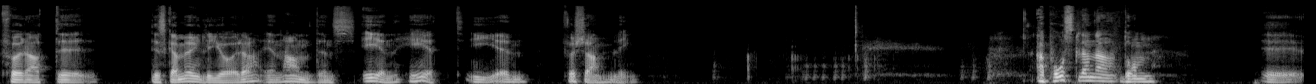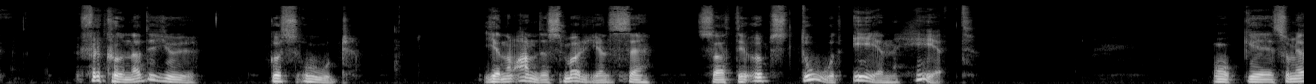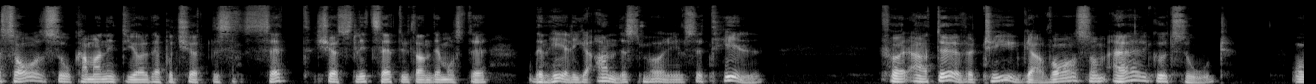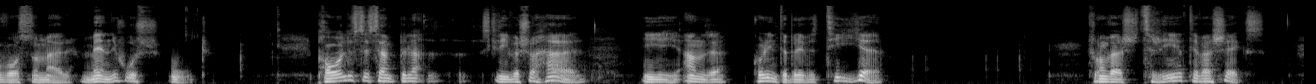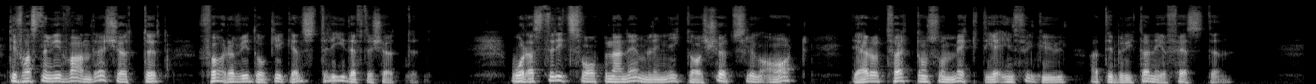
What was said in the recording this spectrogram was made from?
för att eh, det ska möjliggöra en andens enhet i en församling. Apostlarna de eh, förkunnade ju Guds ord genom andens smörjelse så att det uppstod enhet. Och eh, som jag sa så kan man inte göra det på ett köttligt sätt, kötsligt sätt utan det måste den heliga Andes smörjelse till för att övertyga vad som är Guds ord och vad som är människors ord. Paulus till exempel skriver så här i andra Korinthierbrevet 10 från vers 3 till vers 6. Till fastän vi vandrar köttet föra vi dock icke en strid efter köttet. Våra stridsvapen är nämligen icke av kötslig art, de är tvärtom så mäktiga inför Gud att de bryter ner fästen.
